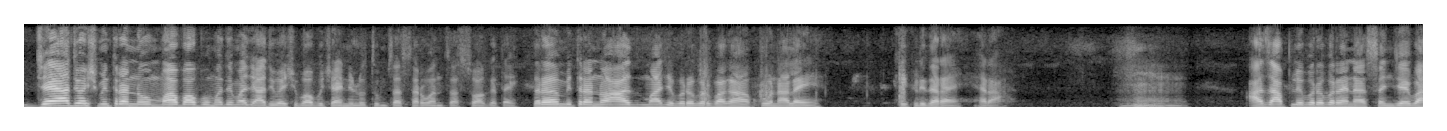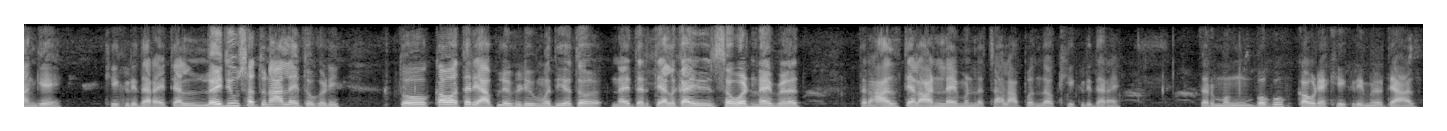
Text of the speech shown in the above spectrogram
जय आदिवासी मित्रांनो मा बाबू मध्ये माझ्या आदिवासी बाबू चॅनेल तुमचा सर्वांचा स्वागत आहे. तर मित्रांनो आज माझ्या बरोबर बघा कोण आलाय? खेकडीदार आहे. हेरा आज आपल्या बरोबर आहे ना संजय भांगे खेकडीदार आहे. त्याला लय दिवसातून आलाय तो गडी तो कवा तरी आपल्या व्हिडिओमध्ये येतो नाहीतर त्याला काही सवड नाही मिळत. तर आज त्याला आणलाय म्हणलं चला आपण जाऊ खेकडीदार आहे. तर मग बघू कावड्या खेकडी मिळते आज.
